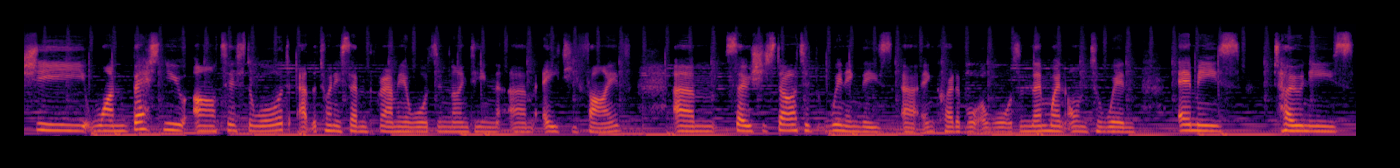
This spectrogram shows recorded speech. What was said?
She won Best New Artist Award at the 27th Grammy Awards in 1985. Um, so she started winning these uh, incredible awards and then went on to win Emmys, Tonys,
